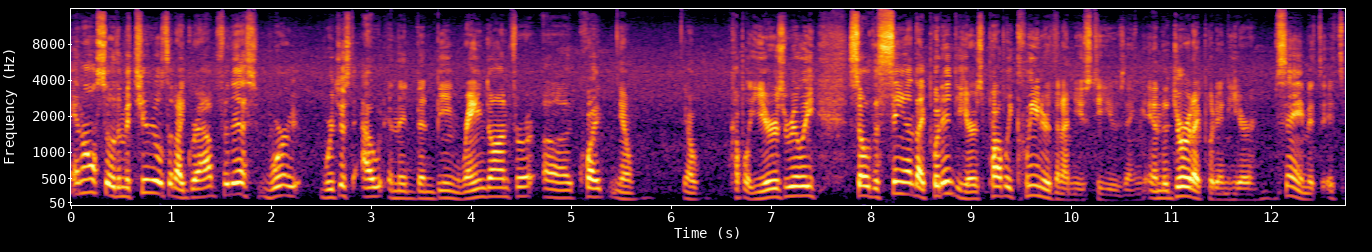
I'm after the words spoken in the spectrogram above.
And also the materials that I grabbed for this were were just out and they'd been being rained on for uh, quite, you know, you know, a couple of years really. So the sand I put into here is probably cleaner than I'm used to using. And the dirt I put in here, same. It's, it's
